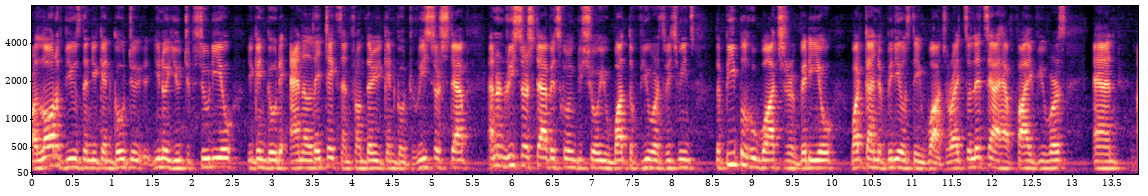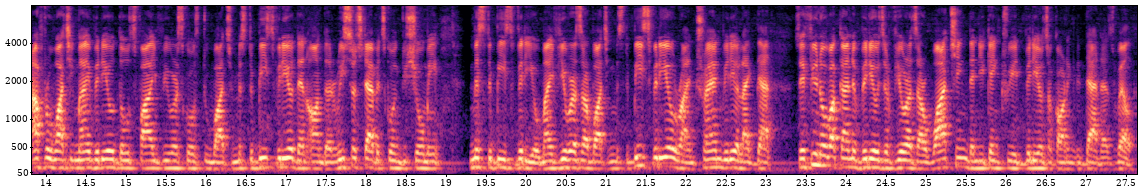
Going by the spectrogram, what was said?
or a lot of views then you can go to you know youtube studio. You can go to analytics and from there you can go to research tab. And on research tab it's going to show you what the viewers which means the people who watch your video what kind of videos they watch right? So let's say i have five viewers and after watching my video those five viewers goes to watch mr beast video. Then on the research tab it's going to show me mr beast video. My viewers are watching mr beast video ryan tran video like that so if you know what kind of videos your viewers are watching, then you can create videos according to that as well.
